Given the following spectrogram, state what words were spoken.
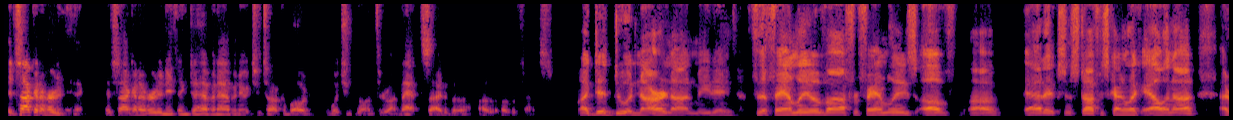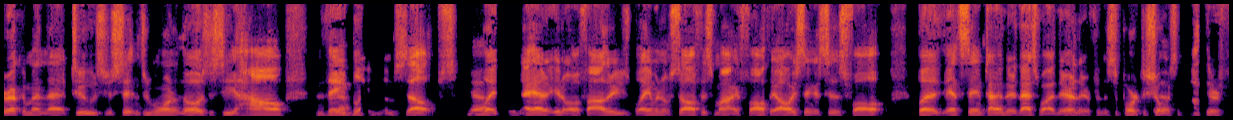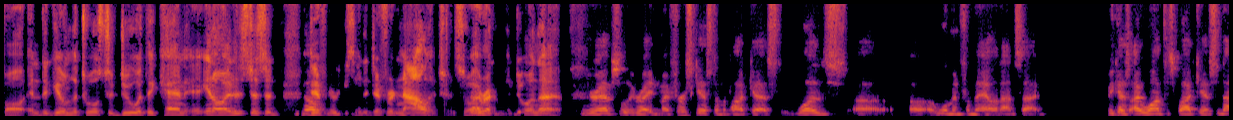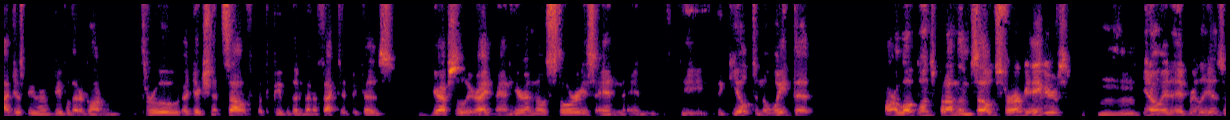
it's not going to hurt anything it's not going to hurt anything to have an avenue to talk about what you've gone through on that side of the of, of the fence. I did do a Nar-Anon meeting for the family of uh for families of uh addicts and stuff. It's kind of like Al-Anon. I recommend that too. It's just sitting through one of those to see how they yeah. blame themselves. Yeah. Like I had, you know, a father, he's blaming himself. It's my fault. They always think it's his fault but at the same time there that's why they're there for the support to show yeah. it's not their fault and to give them the tools to do what they can you know it's just a no, different you said a different knowledge so yeah. i recommend doing that you're absolutely right and my first guest on the podcast was uh, a woman from the al-anon side because i want this podcast to not just be for people that are going through addiction itself but the people that have been affected because mm-hmm. you're absolutely right man hearing those stories and and the the guilt and the weight that our loved ones put on themselves for our behaviors, mm-hmm. you know, it, it really is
